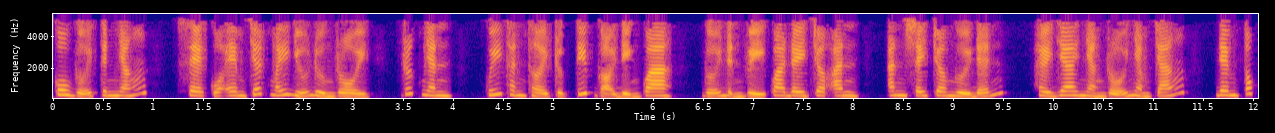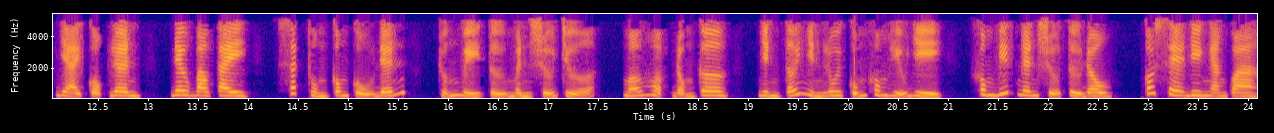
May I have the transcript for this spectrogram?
cô gửi tin nhắn, xe của em chết máy giữa đường rồi, rất nhanh, quý thanh thời trực tiếp gọi điện qua, gửi định vị qua đây cho anh, anh sẽ cho người đến, hề gia nhàn rỗi nhằm chán, đem tóc dài cột lên, đeo bao tay, xách thùng công cụ đến, chuẩn bị tự mình sửa chữa, mở hộp động cơ, nhìn tới nhìn lui cũng không hiểu gì, không biết nên sửa từ đâu, có xe đi ngang qua.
